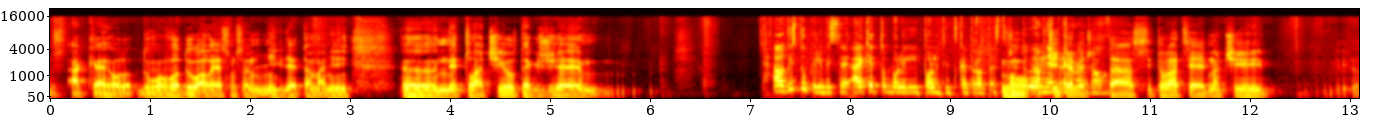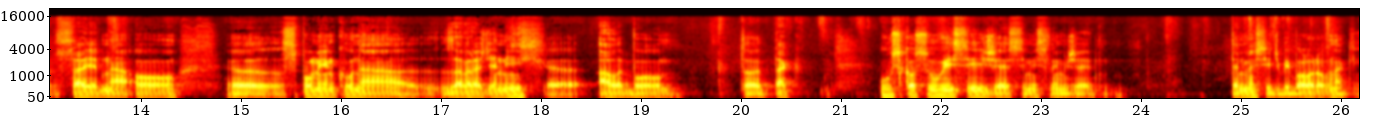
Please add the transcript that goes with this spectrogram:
z akého dôvodu, ale ja som sa nikde tam ani netlačil, takže ale vystúpili by ste, aj keď to boli politické protesty. No, to by vám určite, veď tá situácia jedno, či sa jedná o e, spomienku na zavraždených, e, alebo to tak úzko súvisí, že si myslím, že ten message by bol rovnaký.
